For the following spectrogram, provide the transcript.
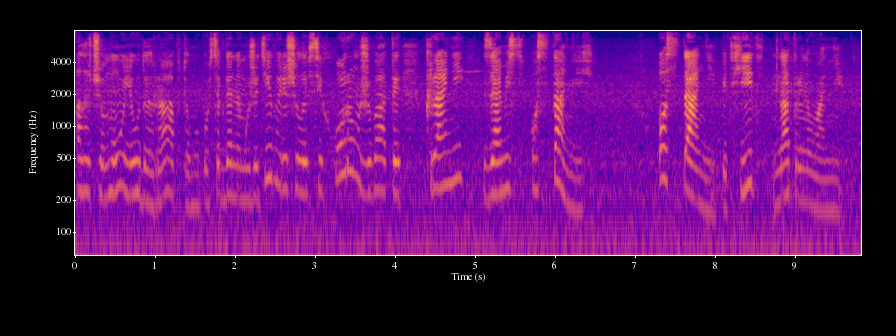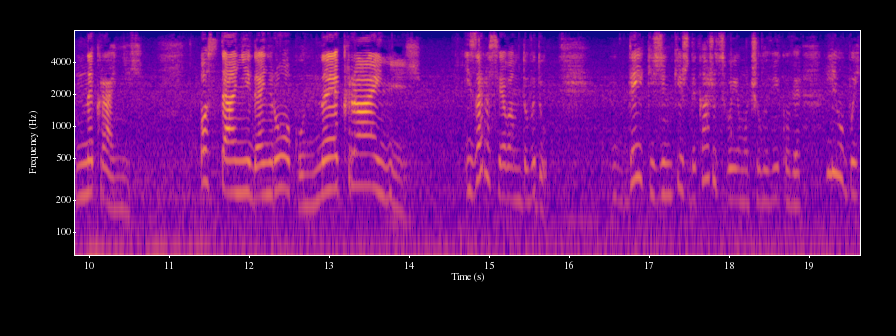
Але чому люди раптом у повсякденному житті вирішили всі хором вживати крайній замість останній? Останній підхід на тренуванні, не крайній. Останній день року, не крайній. І зараз я вам доведу. Деякі жінки ж не кажуть своєму чоловікові: Любий,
